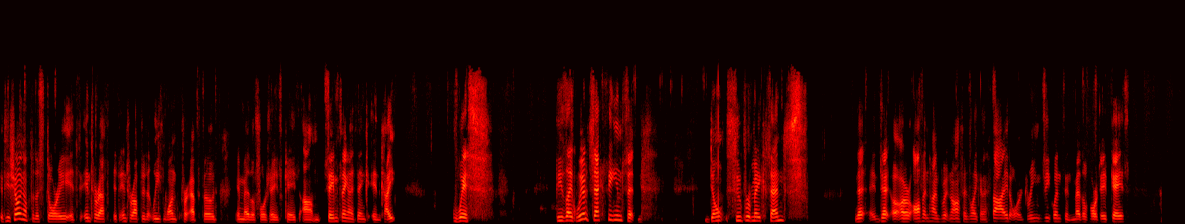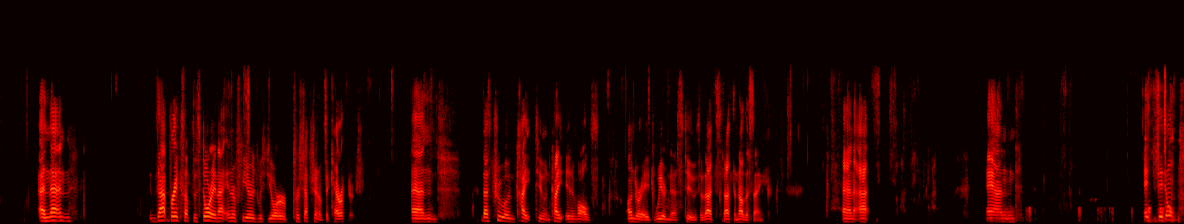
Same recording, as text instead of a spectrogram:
if you're showing up for the story, it's interrupt it's interrupted at least once per episode in Mezzo Forte's case. Um, same thing I think in Kite with these like weird sex scenes that don't super make sense that that are oftentimes written off as like an aside or a dream sequence in Mezzo Forte's case. And then that breaks up the story and that interferes with your perception of the characters. And that's true in Kite too. In Kite, it involves underage weirdness too. So that's that's another thing. And at and it they don't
